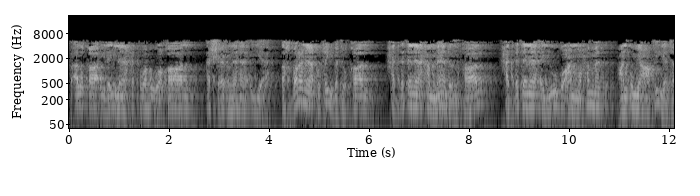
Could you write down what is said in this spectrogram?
فألقى إلينا حكوه وقال أشعرنها إياه. أخبرنا قتيبة قال حدثنا حماد قال حدثنا أيوب عن محمد عن أم عطية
